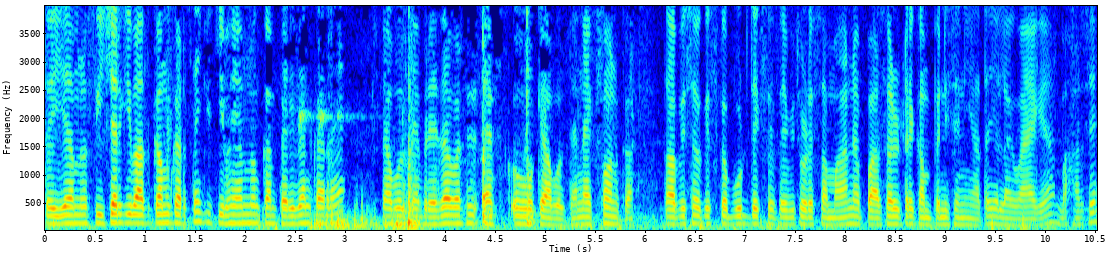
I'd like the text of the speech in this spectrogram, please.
तो ये हम लोग फीचर की बात कम करते हैं, क्योंकि भाई हम लोग कंपेरिजन कर रहे हैं। क्या बोलते हैं ब्रेजा वर्सेस एस वो क्या बोलते हैं नेक्सॉन का। तो आप इस वक्त इसका बूट देख सकते हैं, अभी थोड़े सामान है पार्सल ट्रे कंपनी से नहीं आता, ये लगवाया गया बाहर से।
